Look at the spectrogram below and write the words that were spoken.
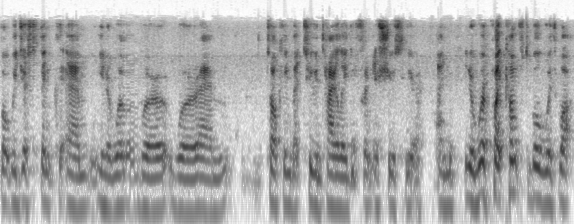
but we just think um, you know we're we're, we're um, talking about two entirely different issues here, and you know we're quite comfortable with what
